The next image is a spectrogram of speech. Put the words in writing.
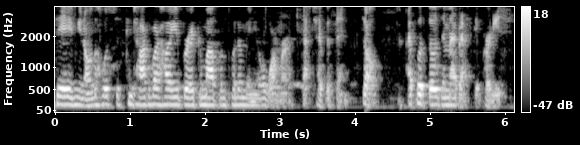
They, you know, the hostess can talk about how you break them up and put them in your warmer, that type of thing. So I put those in my basket parties.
